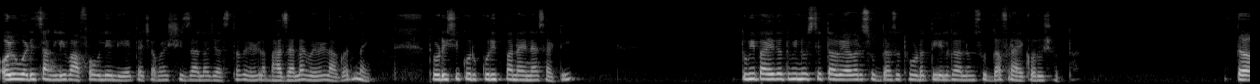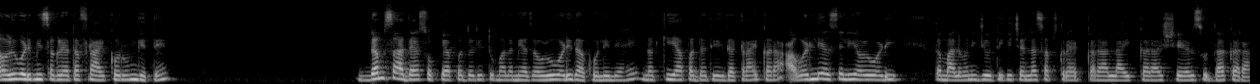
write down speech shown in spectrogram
अळूवडी चांगली वाफवलेली आहे त्याच्यामुळे शिजायला जास्त वेळ भाजायला वेळ लागत नाही. थोडीशी कुरकुरीतपणा येण्यासाठी तुम्ही पाहिजे तर तुम्ही नुसती तव्यावर सुद्धा असं थोडं तेल घालून सुद्धा फ्राय करू शकता. तर वडी मी सगळे आता फ्राय करून घेते. एकदम साध्या सोप्या पद्धतीत तुम्हाला मी आज अळूवडी दाखवलेली आहे. नक्की या पद्धती एकदा ट्राय करा. आवडली असेल ही अळूवडी तर मालवणी ज्योती किचनला सबस्क्राईब करा लाईक करा शेअरसुद्धा करा.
